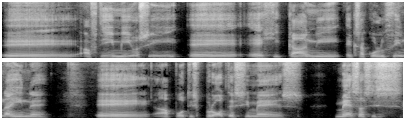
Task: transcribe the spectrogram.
Ε, αυτή η μείωση ε, έχει κάνει, εξακολουθεί να είναι ε, από τις πρώτες σημαίες μέσα στις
